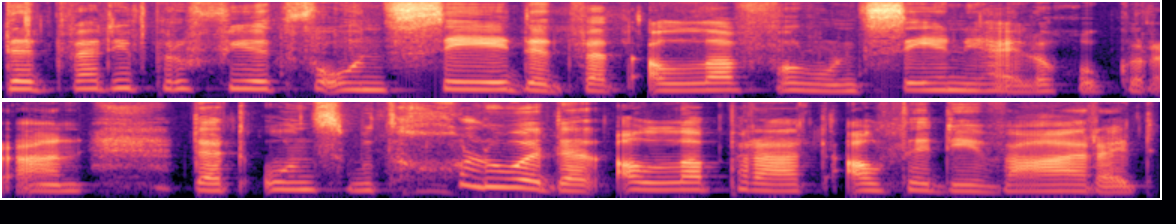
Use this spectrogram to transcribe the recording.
dit wat die profeet vir ons sê, dit wat Allah vir ons sê in die Heilige Koran, dat ons moet glo dat Allah praat altyd die waarheid.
